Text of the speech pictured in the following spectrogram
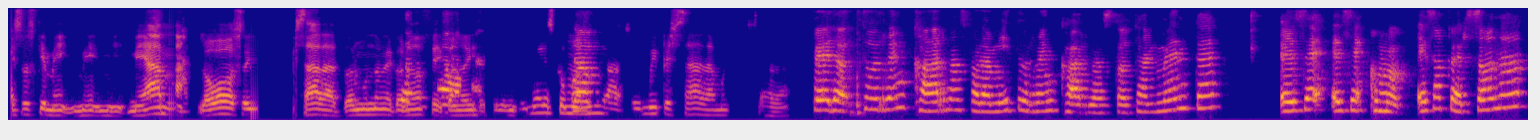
Eso es que me, me, me, me ama. Luego soy pesada, todo el mundo me conoce. Cuando dice, ¿cómo eres como No. amiga? Soy muy pesada, muy pesada. Pero tú reencarnas, para mí tú reencarnas totalmente ese, ese, como esa persona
